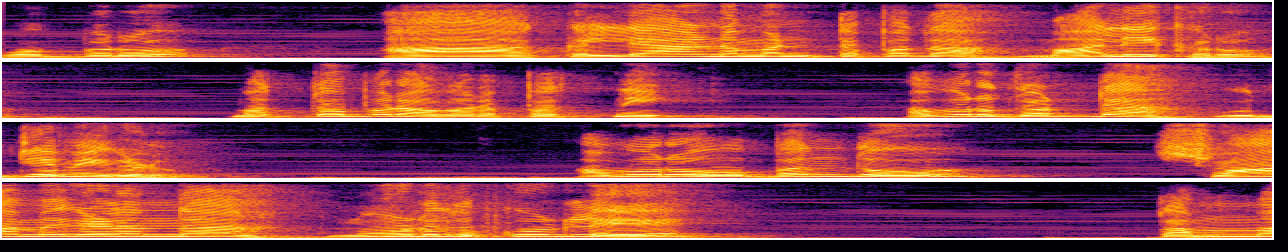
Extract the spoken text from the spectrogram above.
ಒಬ್ಬರು ಆ ಕಲ್ಯಾಣ ಮಂಟಪದ ಮಾಲೀಕರು, ಮತ್ತೊಬ್ಬರು ಅವರ ಪತ್ನಿ, ಅವರು ದೊಡ್ಡ ಉದ್ಯಮಿಗಳು. ಅವರು ಬಂದು ಸ್ವಾಮಿಗಳನ್ನು ನೋಡಿದ ಕೂಡಲೇ ತಮ್ಮ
